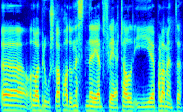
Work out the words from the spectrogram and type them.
og det var Brorskapet hadde jo nesten rent flertall i parlamentet.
